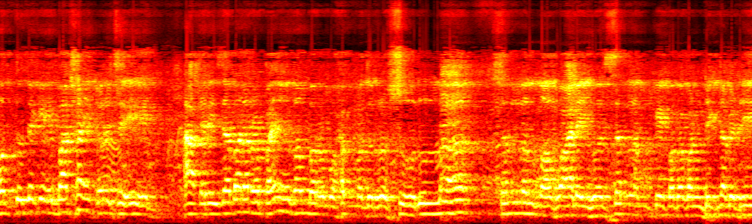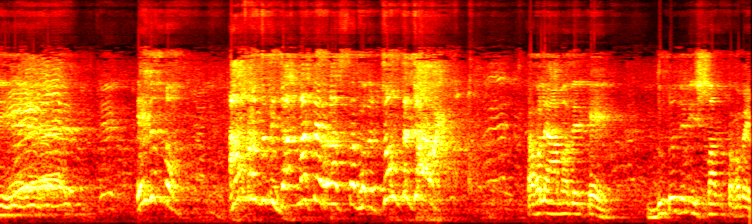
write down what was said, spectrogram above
মধ্য থেকে বাছাই করেছে আখেরি জামানার পয়গম্বর মুহাম্মদুর রাসূলুল্লাহ সাল্লাল্লাহু আলাইহি ওয়াসাল্লামকে কতক্ষণ ঠিক না বেটি? এই জন্য আমরা যদি জান্নাতের রাস্তা ধরে চলতে চাই, তাহলে আমাদেরকে দুটো জিনিস মানতে হবে।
